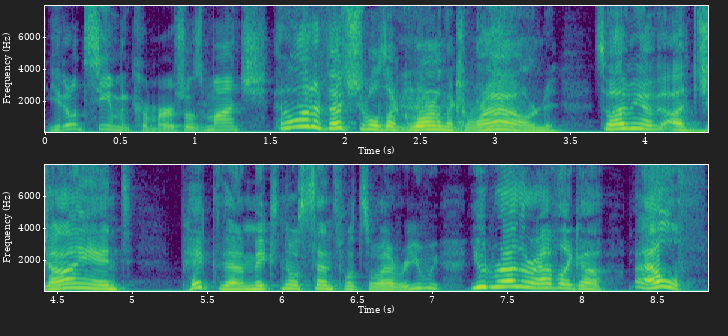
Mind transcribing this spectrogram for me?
you don't see him in commercials much. And a lot of vegetables are grown on the ground, so having a, a giant pick them makes no sense whatsoever. You you'd rather have like a elf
